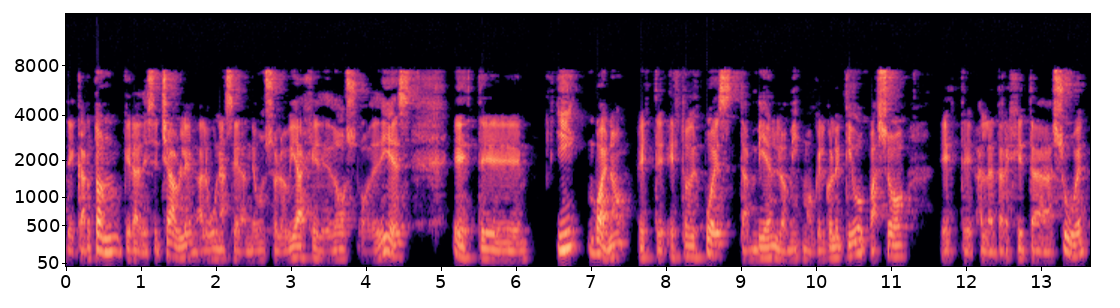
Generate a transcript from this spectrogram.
de cartón que era desechable, algunas eran de un solo viaje, de dos o de diez. Este, y bueno, este, esto después, también lo mismo que el colectivo, pasó este, a la tarjeta SUBE,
